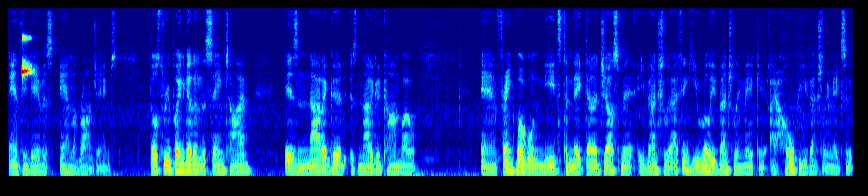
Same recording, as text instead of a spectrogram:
Anthony Davis and LeBron James. Those three playing together in the same time is not a good is not a good combo. And Frank Vogel needs to make that adjustment eventually. I think he will eventually make it. I hope he eventually makes it.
